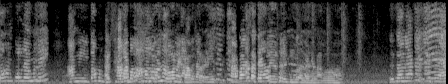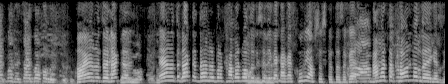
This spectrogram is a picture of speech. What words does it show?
তখন করলে মনে আমি তখন খাবার আমার লগে না খাবার এখন তো ডাক্তার তো ডাক্তার দেখানোর পর খাবার বন্ধ দিছে দেখে কাকা খুবই আফসোস করতেছে কা- আমার তো খাওয়ান বন্ধ হয়ে গেছে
